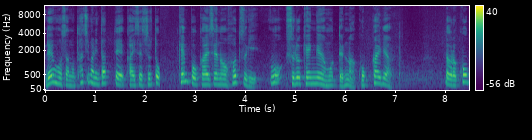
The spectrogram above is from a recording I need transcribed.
蓮舫さんの立場に立って改正すると憲法改正の発議をする権限を持っているのは国会であると。だから国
